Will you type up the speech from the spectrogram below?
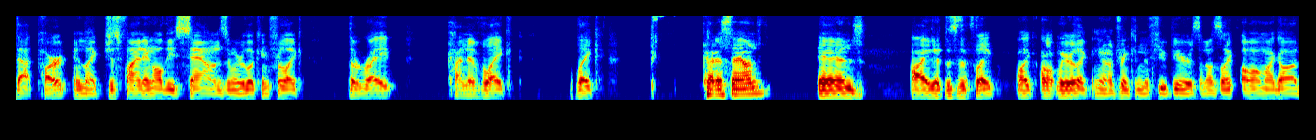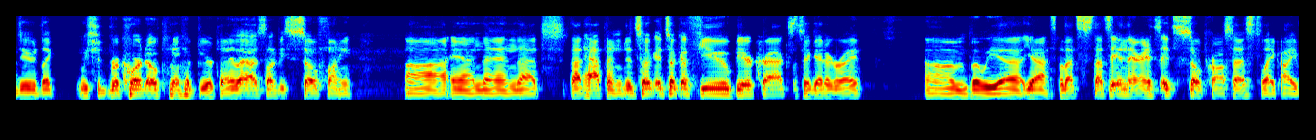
that part and like just finding all these sounds and we were looking for like the right kind of like like kind of sound and I just like like oh we were like you know drinking a few beers and I was like oh my god dude like we should record opening a beer can. I just thought it'd be so funny. Uh, and then that's that happened. It took it took a few beer cracks to get it right. Um, but we uh yeah so that's that's in there it's it's so processed like I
